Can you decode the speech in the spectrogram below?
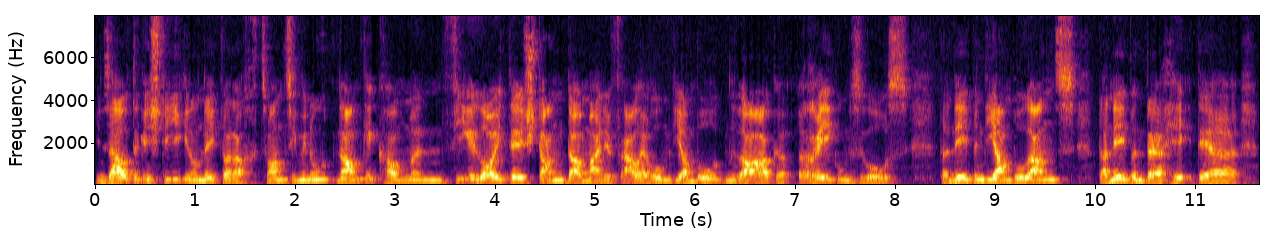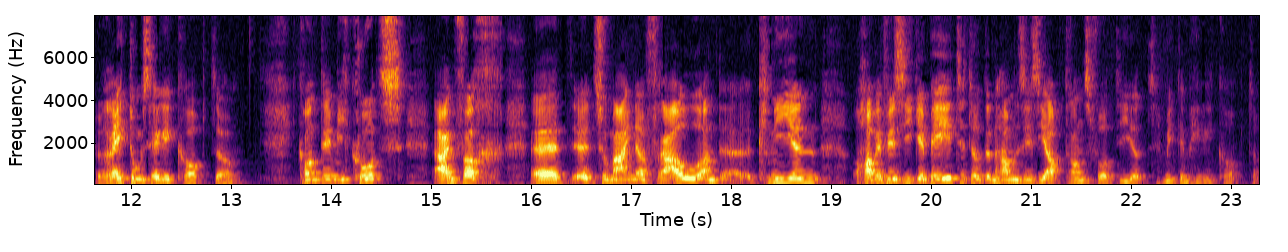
ins Auto gestiegen und etwa nach 20 Minuten angekommen. Viele Leute standen da meine Frau herum, die am Boden lag, regungslos. Daneben die Ambulanz, daneben der, der Rettungshelikopter. Ich konnte mich kurz einfach äh, äh, zu meiner Frau an äh, Knien, habe für sie gebetet und dann haben sie sie abtransportiert mit dem Helikopter.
